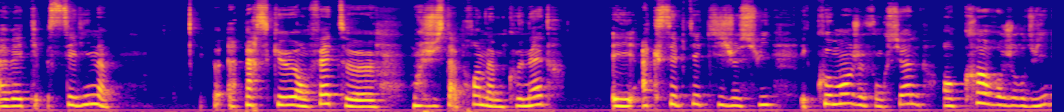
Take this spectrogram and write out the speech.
avec Céline. Parce que, en fait, euh, moi, juste apprendre à me connaître et accepter qui je suis et comment je fonctionne, encore aujourd'hui,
